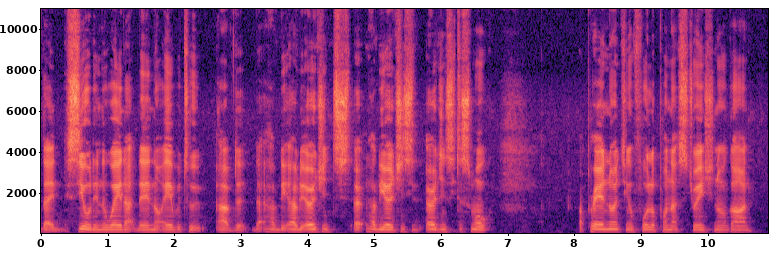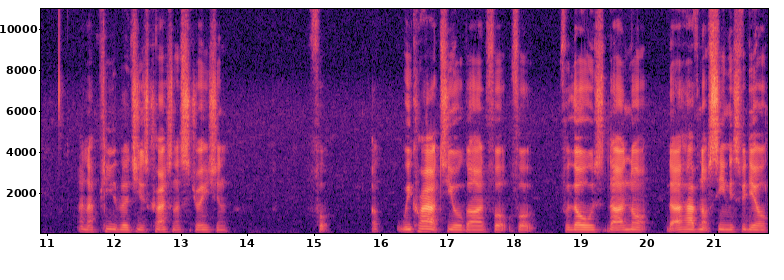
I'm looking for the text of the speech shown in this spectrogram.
that sealed in a way that they're not able to have the that have the have the urgency uh, have the urgency urgency to smoke I pray anointing fall upon that situation, oh God. And I plead the blood of Jesus Christ in that situation. For uh, we cry out to you, oh God, for for for those that are not that I have not seen this video,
